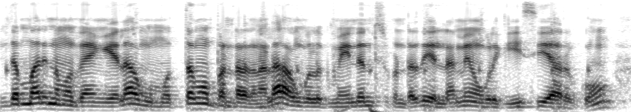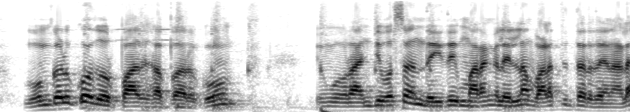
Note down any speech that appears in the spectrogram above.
இந்த மாதிரி நம்ம வேங்கையில் அவங்க மொத்தமாக பண்ணுறதுனால அவங்களுக்கு மெயின்டெனன்ஸ் பண்ணுறது எல்லாமே அவங்களுக்கு ஈஸியாக இருக்கும். உங்களுக்கும் அது ஒரு பாதுகாப்பாக இருக்கும். இவங்க ஒரு அஞ்சு வருஷம் இந்த இது மரங்கள் எல்லாம் வளர்த்து தரதுனால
